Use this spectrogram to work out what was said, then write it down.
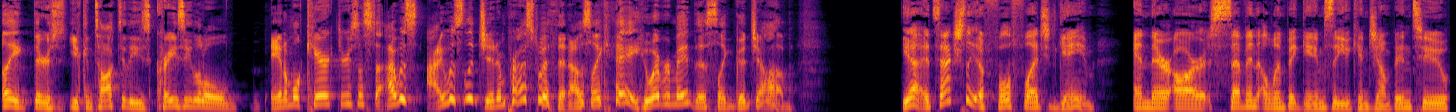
Like there's you can talk to these crazy little animal characters and stuff. I was I was legit impressed with it. I was like, hey, whoever made this, like, good job. Yeah, it's actually a full fledged game. And there are seven Olympic games that you can jump into.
